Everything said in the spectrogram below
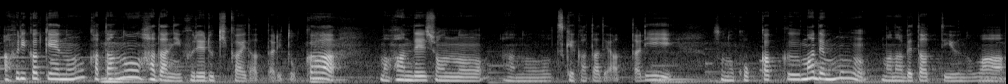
アフリカ系の方の肌に触れる機会だったりとか、うん、まあ、ファンデーションのあのつけ方であったり、うん、その骨格までも学べたっていうのは、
